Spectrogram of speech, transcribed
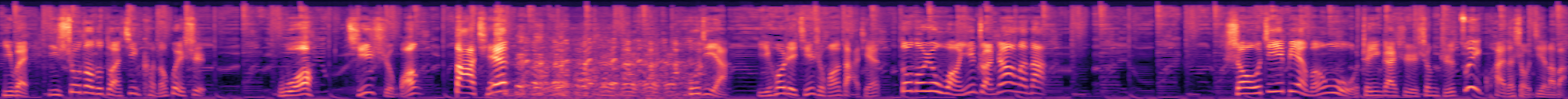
因为你收到的短信可能会是“我秦始皇打钱”，估计呀，以后这秦始皇打钱都能用网银转账了呢。手机变文物，这应该是升值最快的手机了吧？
